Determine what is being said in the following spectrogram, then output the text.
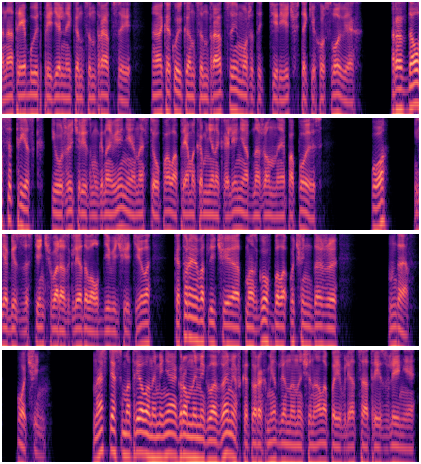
Она требует предельной концентрации. А о какой концентрации может идти речь в таких условиях? Раздался треск, и уже через мгновение Настя упала прямо ко мне на колени, обнаженная по пояс. «О!» Я беззастенчиво разглядывал девичье тело, которое, в отличие от мозгов, было очень даже... Да, очень. Настя смотрела на меня огромными глазами, в которых медленно начинало появляться отрезвление.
